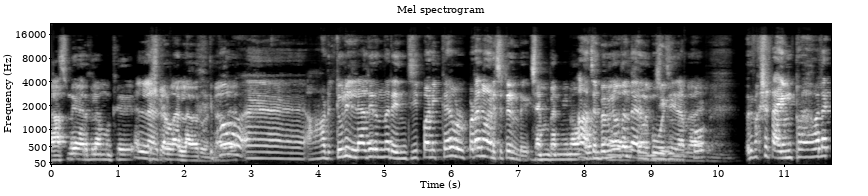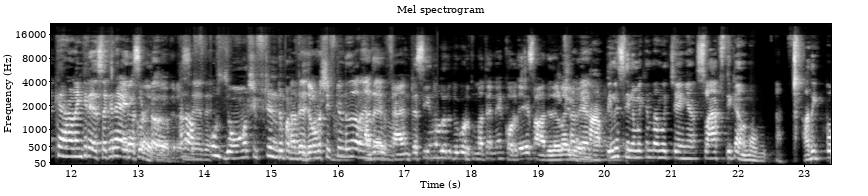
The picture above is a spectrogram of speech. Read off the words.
കാസ്റ്റിന്റെ കാര്യത്തിൽ നമുക്ക് എല്ലാവരും. ഇഷ്ടമുള്ള എല്ലാവരും ഉണ്ട്. ഇപ്പൊ ആഡിറ്റൂൽ ഇല്ലാതിരുന്ന രഞ്ജി പണിക്കർ ഉൾപ്പെടെ കാണിച്ചിട്ടുണ്ട്. ചെമ്പൻ വിനോദ് ചെമ്പൻ വിനോദ് ഉണ്ടായിരുന്നു പൂജയിൽ. അപ്പൊ ഒരു പക്ഷെ ടൈം ട്രാവൽ ഒക്കെ ആണെങ്കിൽ രസകരമായിരിക്കും ജോണർ ഷിഫ്റ്റ് ഉണ്ട് അതെ. ജോണർ ഷിഫ്റ്റ് ഫാന്റസി എന്നുള്ള ഒരു ഇത് കൊടുക്കുമ്പോ തന്നെ കുറേ സാധ്യതകളായി അതെ, പിന്നെ സിനിമയ്ക്ക് എന്താന്ന് വെച്ച് കഴിഞ്ഞാൽ സ്ലാപ്സ്റ്റിക് ആണ് മൂവി അതിപ്പോ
